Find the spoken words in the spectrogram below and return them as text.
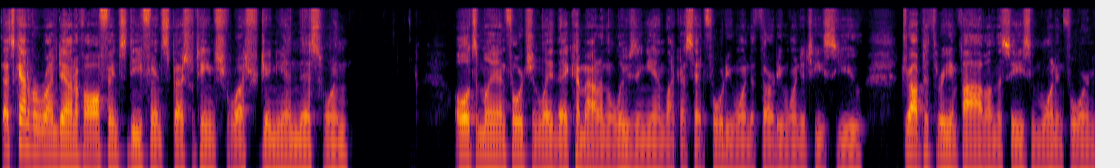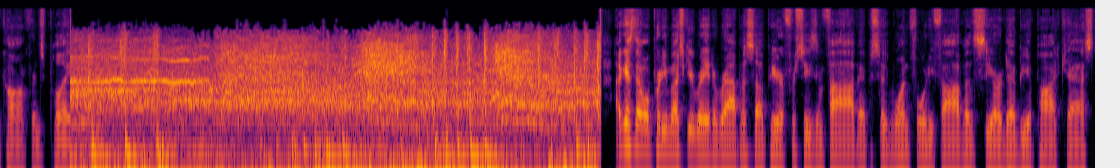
that's kind of a rundown of offense, defense, special teams for West Virginia in this one. Ultimately, unfortunately, they come out on the losing end. Like I said, 41 to 31 to TCU. Dropped to three and five on the season, one and four in conference play. I guess that will pretty much get ready to wrap us up here for season five, episode 145 of the CRW podcast,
